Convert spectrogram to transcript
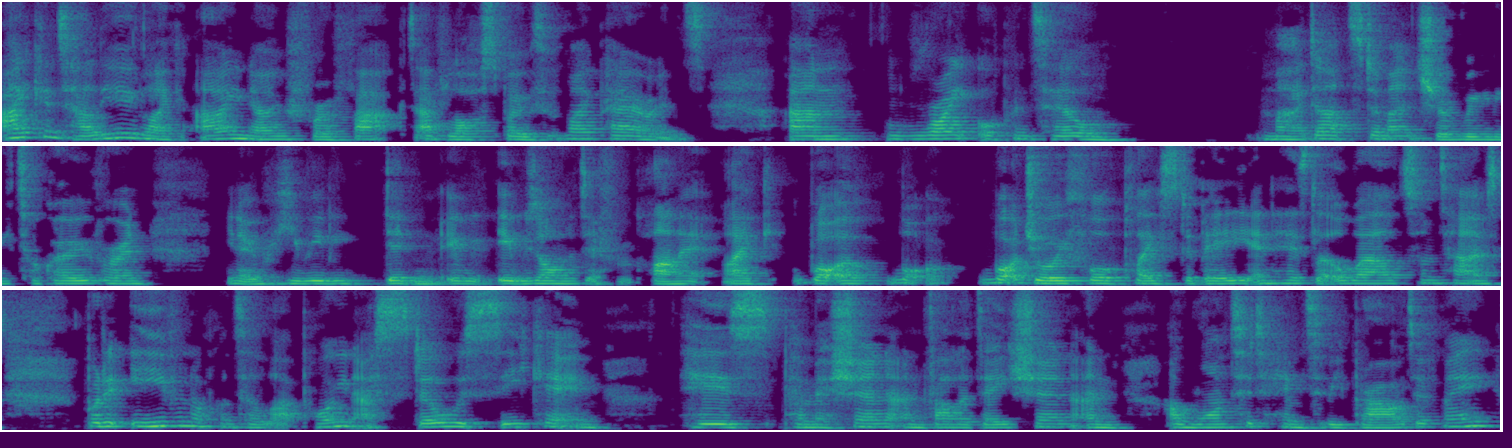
I can tell you, like, I know for a fact I've lost both of my parents. And right up until my dad's dementia really took over and you know he really didn't it, it was on a different planet. Like what a what, what a joyful place to be in his little world sometimes. But even up until that point i still was seeking his permission and validation and i wanted him to be proud of me.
